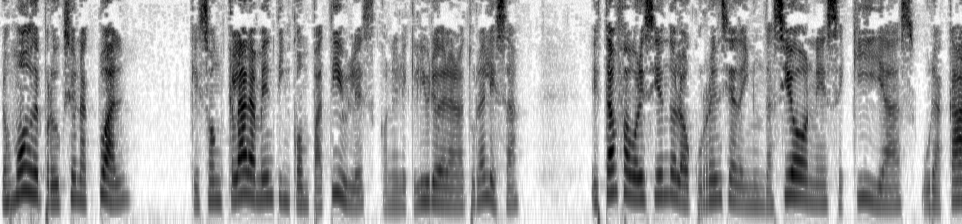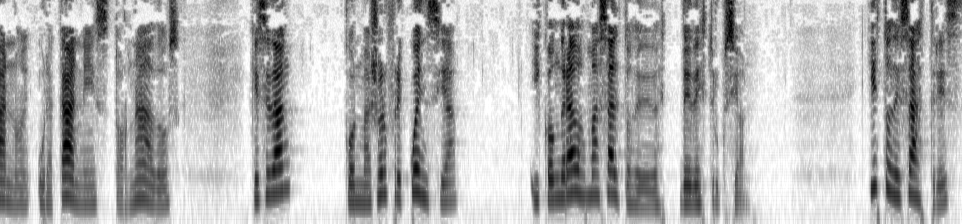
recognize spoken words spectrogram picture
Los modos de producción actual, que son claramente incompatibles con el equilibrio de la naturaleza, están favoreciendo la ocurrencia de inundaciones, sequías, huracanes, tornados, que se dan con mayor frecuencia y con grados más altos de, destrucción. Y estos desastres,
